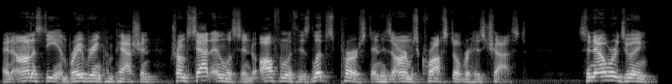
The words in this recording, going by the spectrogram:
and honesty and bravery and compassion, Trump sat and listened, often with his lips pursed and his arms crossed over his chest. So now we're doing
